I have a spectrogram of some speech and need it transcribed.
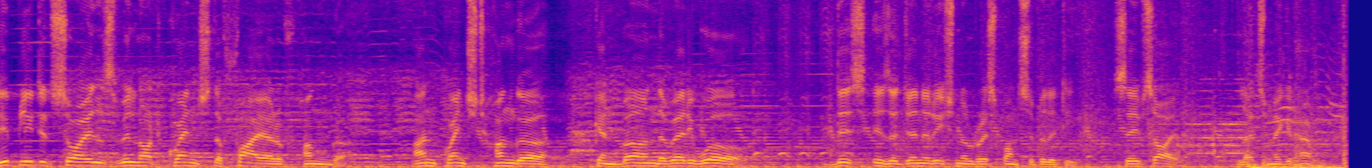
Depleted soils will not quench the fire of hunger. Unquenched hunger can burn the very world. This is a generational responsibility. Save soil. Let's make it happen.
